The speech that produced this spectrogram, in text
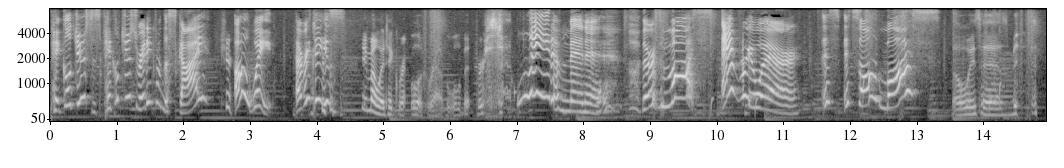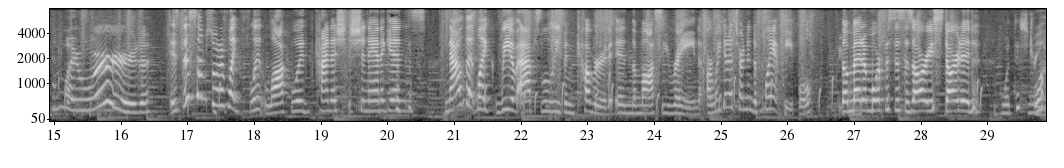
Pickle juice? Is pickle juice raining from the sky? Sure. Oh, wait. Everything is. You might want to take a look around a little bit first. Wait a minute! There's moss everywhere! It's, it's all moss? Always has been. Oh my word. Is this some sort of like Flint Lockwood kind of sh shenanigans? Now that like we have absolutely been covered in the mossy rain, are we gonna turn into plant people? The metamorphosis has already started. What this tree What?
